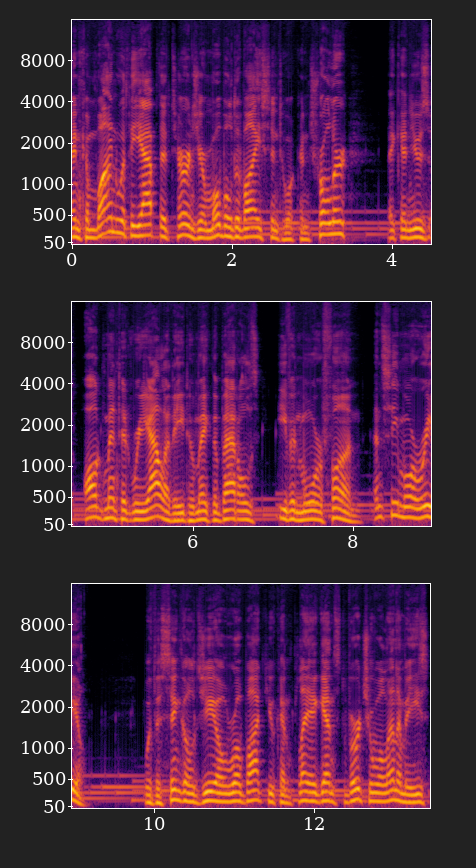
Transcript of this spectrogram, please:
and combined with the app that turns your mobile device into a controller, they can use augmented reality to make the battles even more fun and seem more real. With a single Geio robot, you can play against virtual enemies,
